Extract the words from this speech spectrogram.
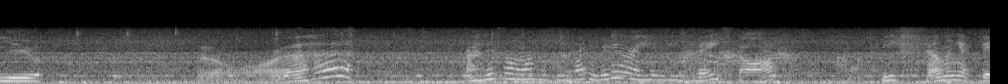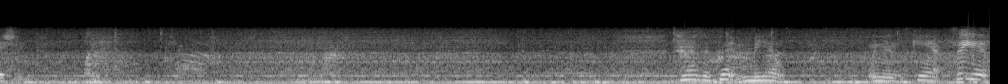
you... I just don't want this entire video right here to be based off me failing at fishing. Trying to quit me out when you can't see it.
